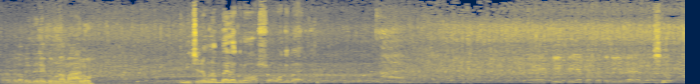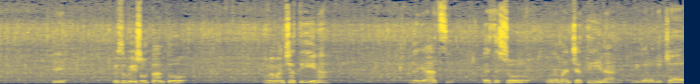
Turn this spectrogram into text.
Farvela vedere con una mano. Lì ce n'è una bella grossa, guarda che bella. Eh, qui, qui è passato di livello. eh. Sì. Sì. Questo qui è soltanto una manciatina. Ragazzi, questa è solo una manciatina di quello che c'è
